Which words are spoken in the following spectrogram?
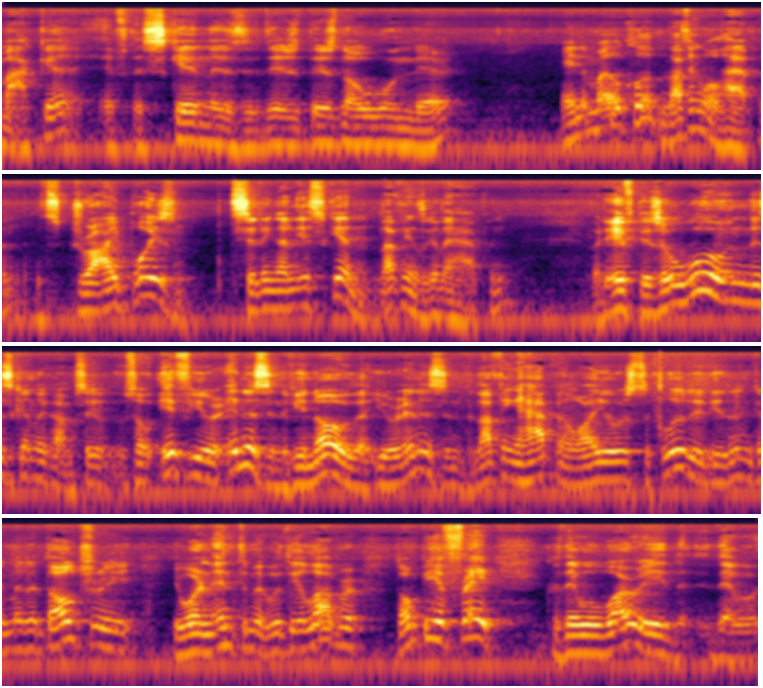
makkah, if the skin is, there's, there's no wound there. Ain't a mile club, nothing will happen. It's dry poison sitting on your skin. Nothing's going to happen. But if there's a wound, it's going to come. So, so if you're innocent, if you know that you're innocent, nothing happened while you were secluded, you didn't commit adultery, you weren't intimate with your lover, don't be afraid. Because they were worried that, were,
